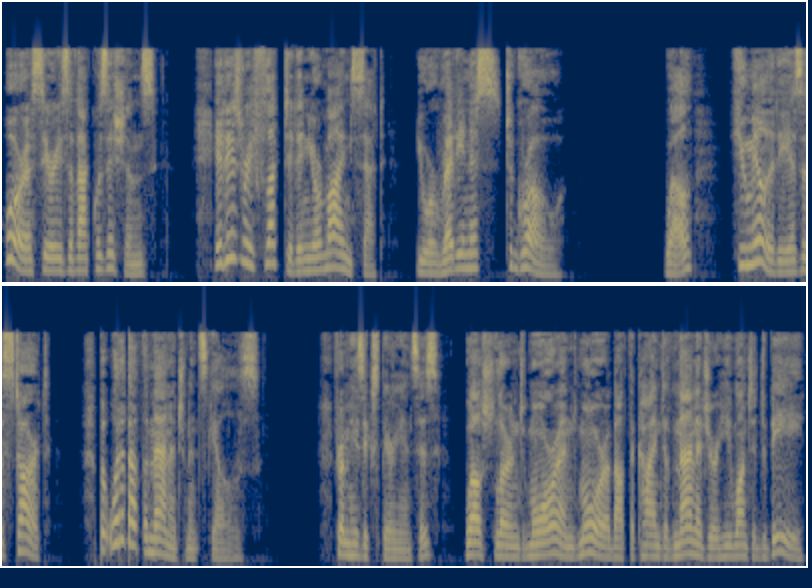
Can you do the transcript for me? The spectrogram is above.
or a series of acquisitions. It is reflected in your mindset, your readiness to grow. Well, humility is a start, but what about the management skills? From his experiences, Welch learned more and more about the kind of manager he wanted to be.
